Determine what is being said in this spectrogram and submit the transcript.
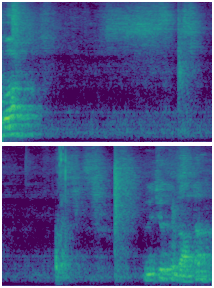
Если К2 летит куда-то,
